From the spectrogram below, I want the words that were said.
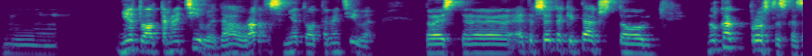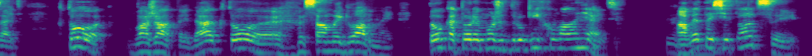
нету альтернативы, да, у Ратоса нету альтернативы. То есть э, это все-таки так, что, ну как просто сказать, кто вожатый, да, кто самый главный? То, который может других увольнять. А в этой ситуации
